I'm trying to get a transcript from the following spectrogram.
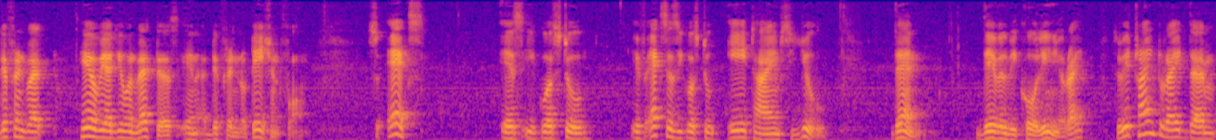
different vector. Here we are given vectors in a different notation form. So x is equals to, if x is equals to a times u, then they will be collinear, right? So we're trying to write them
